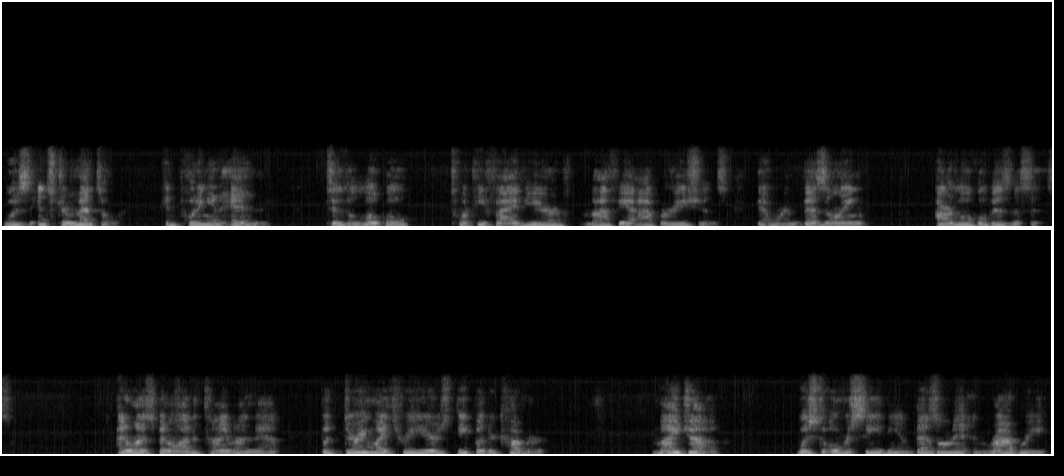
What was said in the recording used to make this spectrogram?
was instrumental in putting an end to the local 25 year mafia operations that were embezzling our local businesses. I don't want to spend a lot of time on that, but during my three years deep undercover, my job was to oversee the embezzlement and robbery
